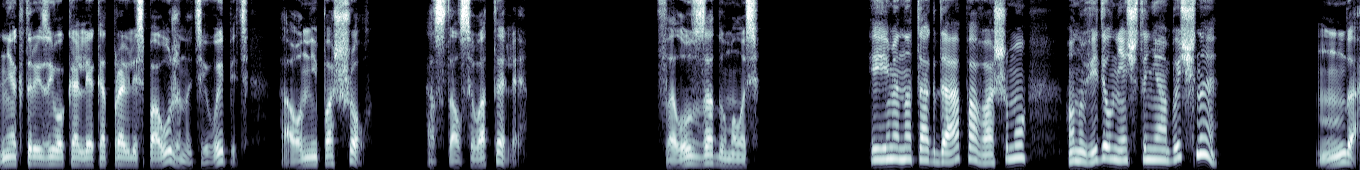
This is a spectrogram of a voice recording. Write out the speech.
Некоторые из его коллег отправились поужинать и выпить, а он не пошел. Остался в отеле. Фэллоус задумалась. «И именно тогда, по-вашему, он увидел нечто необычное?» «Да».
